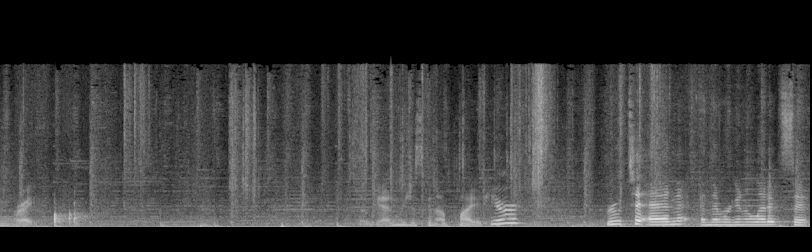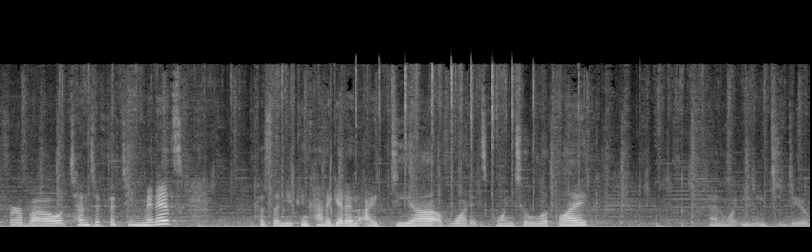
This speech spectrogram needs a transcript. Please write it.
All right. So again, we're just gonna apply it here root to end, and then we're gonna let it sit for about 10 to 15 minutes because then you can kind of get an idea of what it's going to look like and what you need to do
